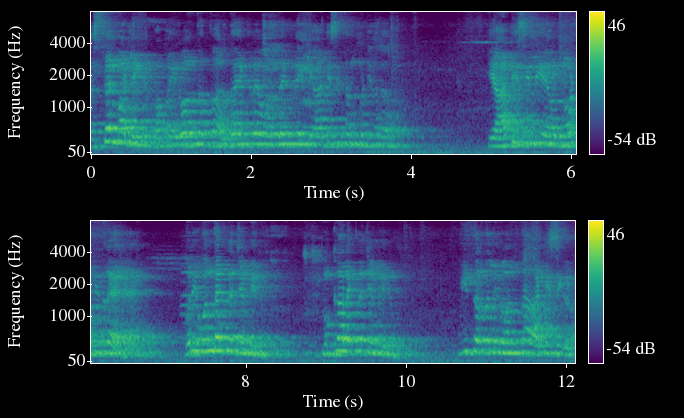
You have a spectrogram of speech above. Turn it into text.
ರಸ್ತೆ ಮಾಡಲಿಕ್ಕೆ, ಪಾಪ ಇರುವಂಥದ್ದು ಅರ್ಧ ಎಕರೆ, ಒಂದು ಎಕರೆ ಇಲ್ಲಿ ಆರ್ ಟಿ ಸಿ ತಂದುಕೊಟ್ಟಿದ್ದಾರೆ ಅವರು. ಈ ಆರ್ ಟಿ ಸಿಲಿ ಅವ್ರು ನೋಡ್ತಿದ್ರೆ ಬರೀ ಒಂದು ಎಕರೆ ಜಮೀನು, ಮುಕ್ಕಾಲು ಎಕರೆ ಜಮೀನು, ಈ ಥರದಲ್ಲಿರುವಂಥ ಆರ್ ಟಿ ಸಿಗಳು.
